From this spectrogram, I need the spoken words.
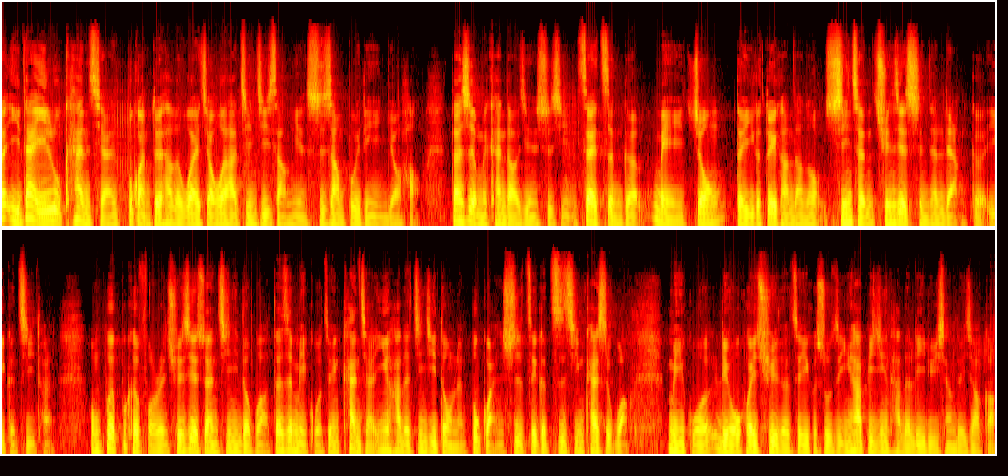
在“一带一路”看起来，不管对它的外交或它经济上面，事实上不一定友好。但是有没有看到一件事情，在整个美中的一个对抗当中，形成全世界形成两个一个集团。我们不不可否认，全世界虽然经济都不好，但是美国这边看起来，因为它的经济动能，不管是这个资金开始往美国流回去的这一个数字，因为它毕竟它的利率相对较高，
